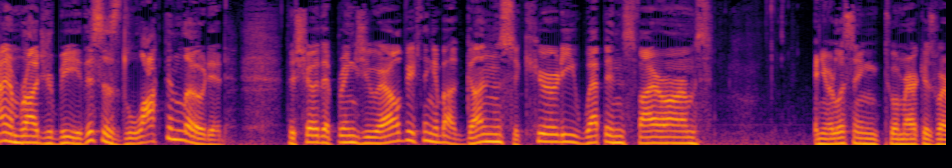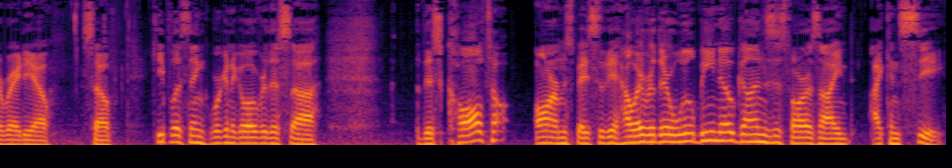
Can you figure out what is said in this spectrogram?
I am Roger B. This is Locked and Loaded, the show that brings you everything about guns, security, weapons, firearms, and you're listening to America's Web Radio. So keep listening. We're going to go over this uh, this call to arms, basically. However, there will be no guns as far as I I can see.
